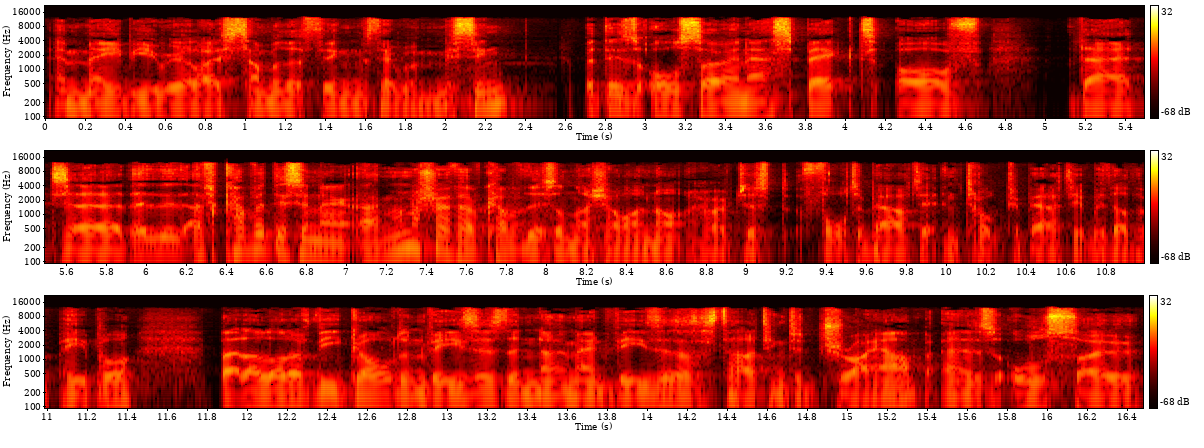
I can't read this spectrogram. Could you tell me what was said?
and maybe realize some of the things they were missing. But there's also an aspect of that uh, I've covered this in. i am not sure if I've covered this on the show or not, or I've just thought about it and talked about it with other people. But a lot of the golden visas, the nomad visas, are starting to dry up as also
